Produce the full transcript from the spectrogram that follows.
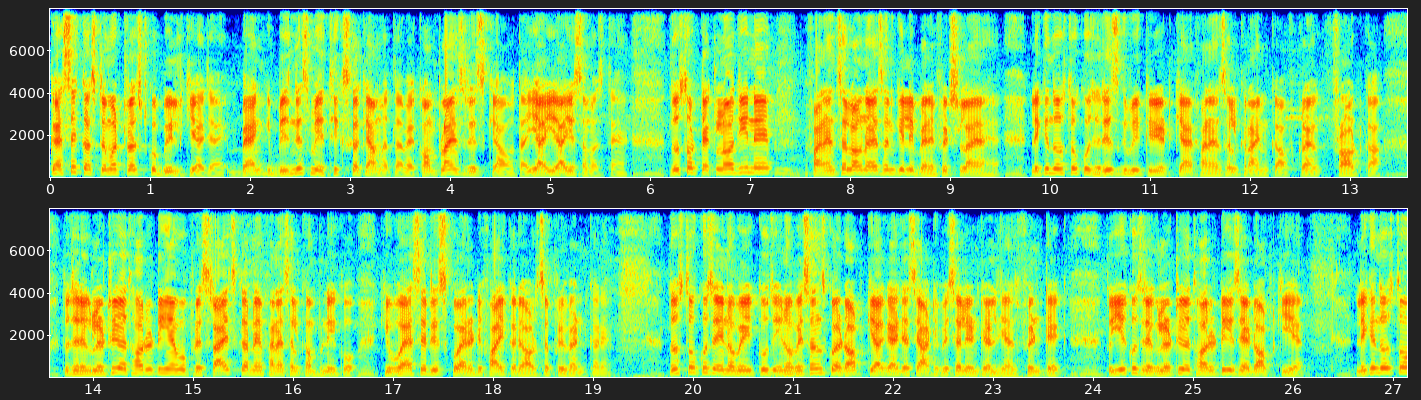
कैसे कस्टमर ट्रस्ट को बिल्ड किया जाए? बैंक बिज़नेस में इथिक्स का क्या मतलब है? कॉम्प्लाइंस रिस्क क्या होता है? ये आइए समझते हैं। दोस्तों टेक्नोलॉजी ने फाइनेंशियल ऑर्गेनाइजेशन के लिए बेनिफिट्स लाया है। लेकिन दोस्तों, कुछ रिस्क भी क्रिएट किया है फाइनेंशियल क्राइम का फ्रॉड का। तो जो रेगुलेटरी अथॉरिटी है, वो प्रेसराइज कर रहे हैं फाइनेंशियल कंपनी को कि वो ऐसे रिस्क को आइडेंटिफाई करें और उसे प्रिवेंट करें। दोस्तों, कुछ इनोवे कुछ इनोवेशंस को अडॉप्ट किया गया है, जैसे आर्टिफिशियल इंटेलिजेंस फिनटेक तो ये कुछ रेगुलेटरी अथॉरिटी इसे अडॉप्ट की है। लेकिन दोस्तों,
